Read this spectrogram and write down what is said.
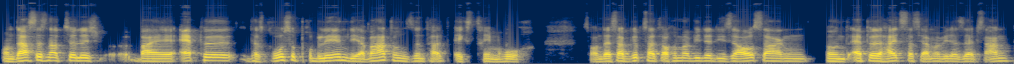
Und das ist natürlich bei Apple das große Problem. Die Erwartungen sind halt extrem hoch. So, und deshalb gibt es halt auch immer wieder diese Aussagen, und Apple heizt das ja immer wieder selbst an,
